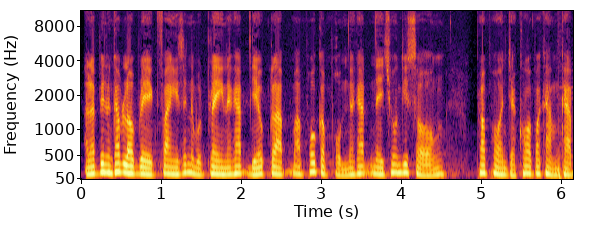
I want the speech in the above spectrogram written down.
เอาละพี่น้องครับเราเบรกฟังอีกสักหนึ่งบทเพลงนะครับ เดี๋ยวกลับมาพบกับผมนะครับในช่วงที่ 2 พระพรจากข้อพระคำครับ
